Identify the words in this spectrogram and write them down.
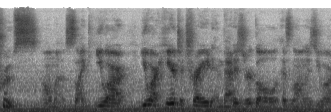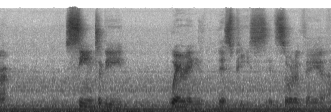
truce, almost like you are you are here to trade, and that is your goal. As long as you are seen to be wearing this piece, it's sort of a. Uh,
